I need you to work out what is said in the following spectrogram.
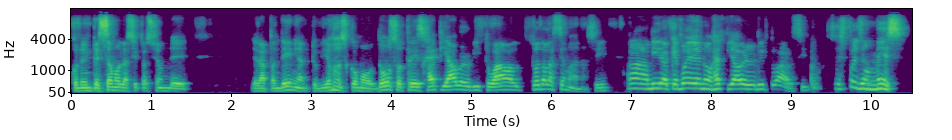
cuando empezamos la situación de, de la pandemia, tuvimos como dos o tres happy hour virtual toda la semana, ¿sí? Ah, mira qué bueno, happy hour virtual, ¿sí? Después de un mes,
